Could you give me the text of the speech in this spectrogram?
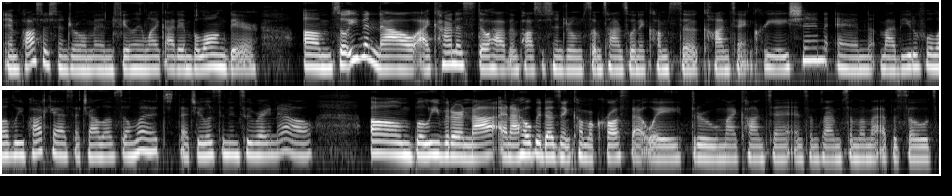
imposter syndrome and feeling like I didn't belong there. Um, so even now, I kind of still have imposter syndrome sometimes when it comes to content creation and my beautiful, lovely podcast that y'all love so much that you're listening to right now. Um, believe it or not, and I hope it doesn't come across that way through my content and sometimes some of my episodes.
